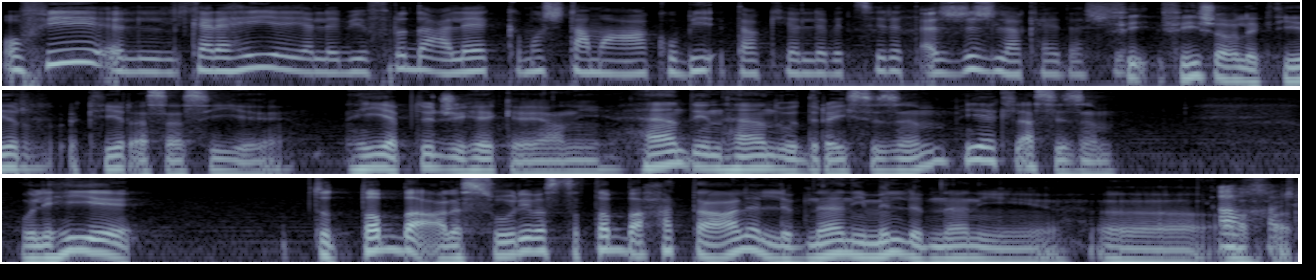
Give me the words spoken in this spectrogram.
وفي الكراهية يلي بيفرضها عليك مجتمعك وبيئتك يلي بتصير تأجج لك هذا الشيء في في شغلة كتير كتير أساسية. هي بتجي هيك يعني hand in hand with racism هي classism واللي هي بتطبق على السوري بس تطبق حتى على اللبناني من لبناني آه آخر, آخر.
